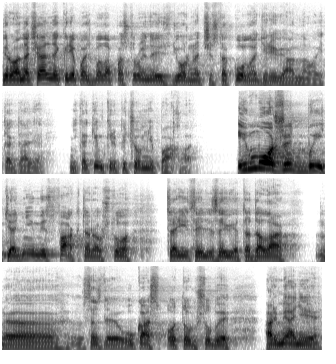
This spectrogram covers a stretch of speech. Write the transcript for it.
Первоначальная крепость была построена из дерна, чистокола деревянного и так далее. Никаким кирпичом не пахло. И может быть одним из факторов, что царица Елизавета дала э, указ о том, чтобы армяне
